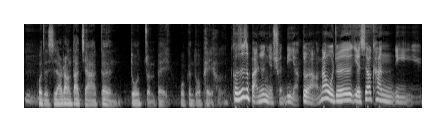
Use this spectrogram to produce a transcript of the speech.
嗯，或者是要让大家更多准备或更多配合。可是这本来就是你的权利啊，对啊。那我觉得也是要看你，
